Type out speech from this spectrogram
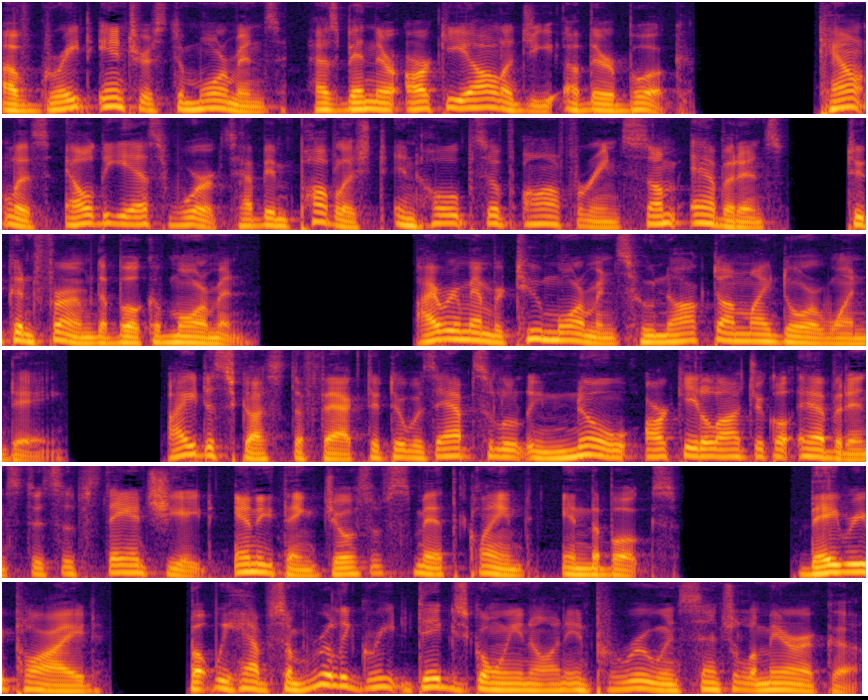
Of great interest to Mormons has been their archaeology of their book. Countless LDS works have been published in hopes of offering some evidence to confirm the Book of Mormon. I remember two Mormons who knocked on my door one day. I discussed the fact that there was absolutely no archaeological evidence to substantiate anything Joseph Smith claimed in the books. They replied, But we have some really great digs going on in Peru and Central America.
